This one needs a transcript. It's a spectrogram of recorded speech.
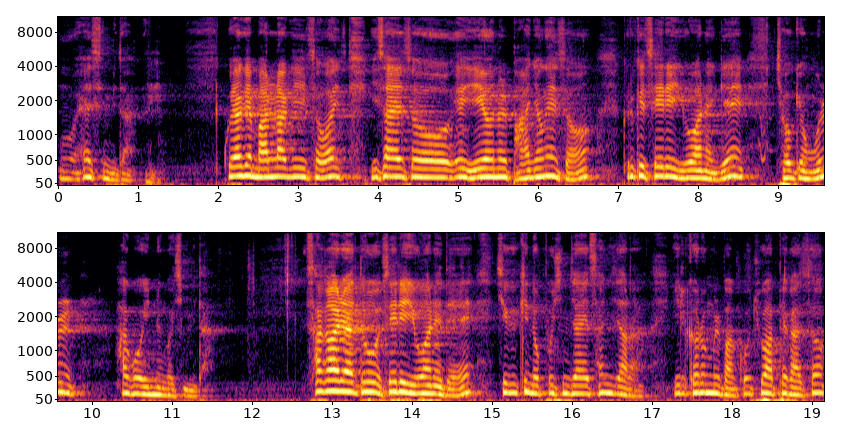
어, 했습니다. 구약의 말라기서와 이사에서의 예언을 반영해서 그렇게 세례 요한에게 적용을 하고 있는 것입니다. 사가랴도 세례 요한에 대해 지극히 높으신 자의 선지자라 일컬음을 받고 주 앞에 가서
